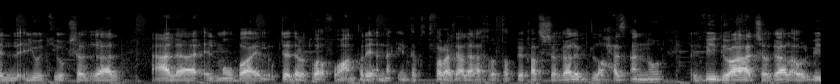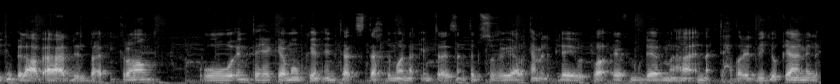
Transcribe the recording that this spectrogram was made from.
اليوتيوب شغال على الموبايل. وبتقدر توقفه عن طريق إنك أنت بتتفرج على آخر التطبيقات الشغالة. بتلاحظ إنه الفيديو قاعد شغال أو الفيديو بيلعب قاعد بال background وإنت هيك ممكن إنت تستخدمه إنك إنت إذا إنت بالسياره تعمل play وتوقف من غير ما إنك تحضر الفيديو كامل.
